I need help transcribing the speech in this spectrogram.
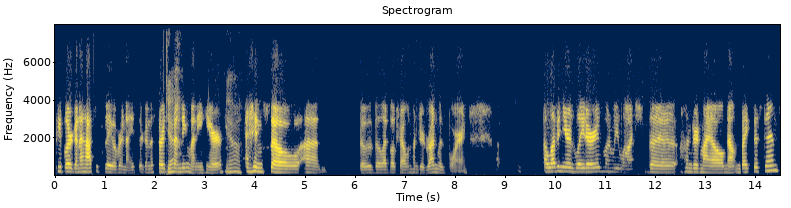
people are going to have to stay overnight. They're going to start yeah. spending money here. Yeah. And so, um, so the Leadville Trail 100 run was born. 11 years later is when we launched the 100 mile mountain bike distance.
